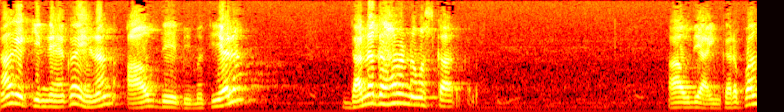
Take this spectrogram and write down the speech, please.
නාගෙක් ඉන්නේ එක එහෙනම් ආයුධයේ බිම තියලා දන ගහන නමස්කාර කළා. ආයුධය අයින් කරපන්.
